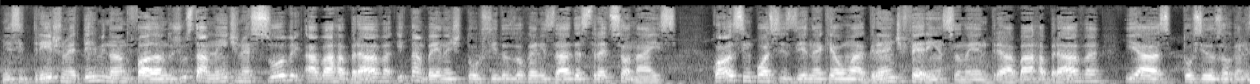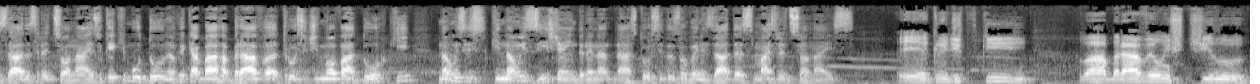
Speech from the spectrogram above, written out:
nesse trecho né, terminando falando justamente né, sobre a barra brava e também né, de torcidas organizadas tradicionais. Qual assim pode dizer né, que é uma grande diferença né, entre a Barra Brava e as torcidas organizadas tradicionais? O que, que mudou? Né? O que, que a Barra Brava trouxe de inovador que não, existe, que não existe ainda né, nas torcidas organizadas mais tradicionais? É, acredito que a Barra Brava é um estilo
